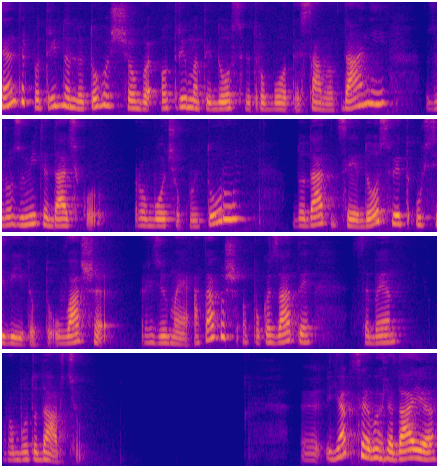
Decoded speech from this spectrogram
Center потрібна для того, щоб отримати досвід роботи саме в Данії, зрозуміти датську робочу культуру, додати цей досвід у CV, тобто у ваше резюме, а також показати себе роботодавцю. Е, Як це виглядає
